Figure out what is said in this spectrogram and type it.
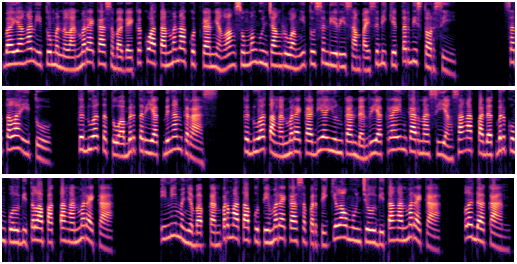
Bayangan itu menelan mereka sebagai kekuatan menakutkan yang langsung mengguncang ruang itu sendiri sampai sedikit terdistorsi. Setelah itu, kedua tetua berteriak dengan keras. Kedua tangan mereka diayunkan dan riak reinkarnasi yang sangat padat berkumpul di telapak tangan mereka. Ini menyebabkan permata putih mereka seperti kilau muncul di tangan mereka. Ledakan,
